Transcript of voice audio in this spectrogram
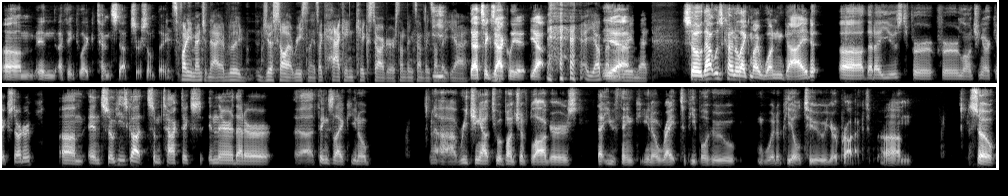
um in I think like 10 steps or something. It's funny you mentioned that. I really just saw it recently. It's like hacking Kickstarter or something, something, something. Yeah. That's exactly it. Yeah. yep. I'm Yeah. reading that. So that was kind of like my one guide uh, that I used for for launching our Kickstarter. Um, and so he's got some tactics in there that are uh, things like you know uh, reaching out to a bunch of bloggers that you think you know write to people who would appeal to your product. Um, so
